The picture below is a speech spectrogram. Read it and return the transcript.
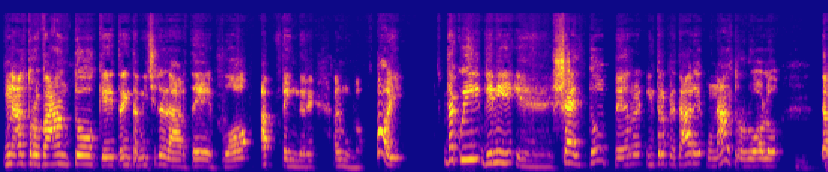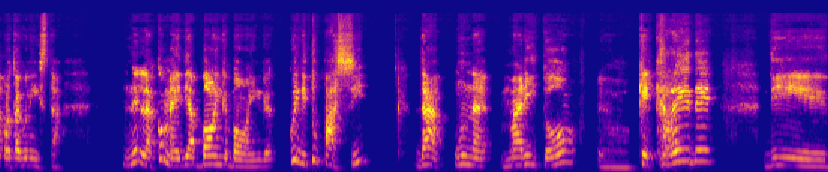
un altro vanto che 30 Amici dell'Arte può appendere al muro. Poi da qui vieni eh, scelto per interpretare un altro ruolo da protagonista nella commedia Boing Boing. Quindi tu passi da un marito eh, che crede di,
